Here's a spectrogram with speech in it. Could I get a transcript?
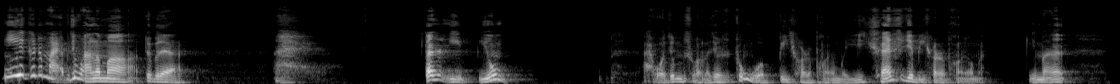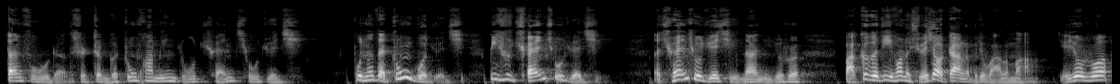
你也跟着买不就完了吗？对不对？哎，但是你你用。哎，我这么说了，就是中国币圈的朋友们，以及全世界币圈的朋友们，你们担负着的是整个中华民族全球崛起，不能在中国崛起，必须全球崛起。那全球崛起，那你就说把各个地方的学校占了，不就完了吗？也就是说，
